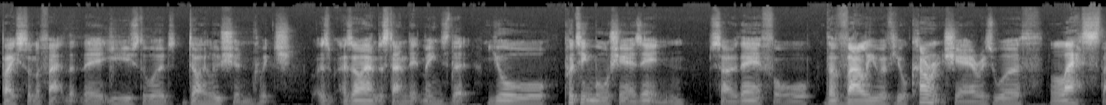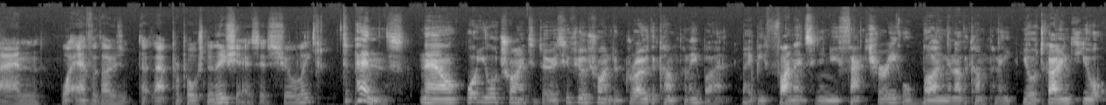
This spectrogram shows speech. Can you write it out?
based on the fact that they, you use the word dilution, which, as, as I understand it, means that you're putting more shares in, so therefore the value of your current share is worth less than whatever those that, that proportion of new shares is, surely? Depends. Now, what you're trying to do is if you're trying to grow the company by maybe financing a new factory or buying another company, you're going to, your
